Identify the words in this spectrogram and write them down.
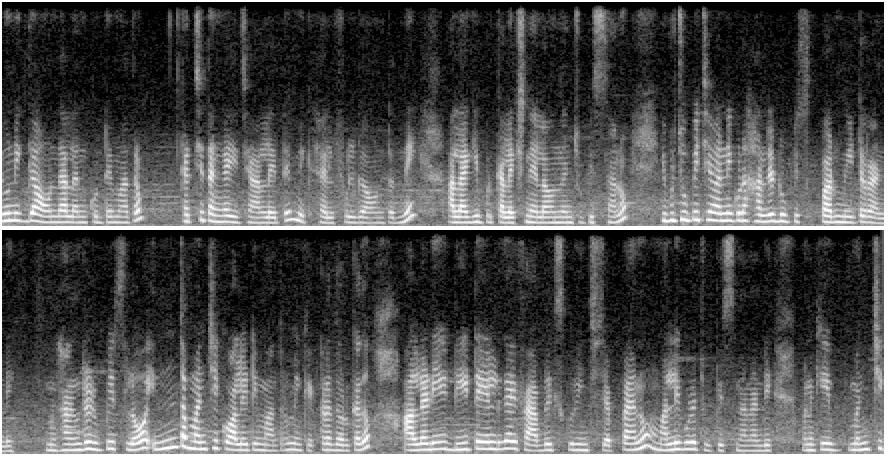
యూనిక్గా ఉండాలనుకుంటే మాత్రం ఖచ్చితంగా ఈ ఛానల్ అయితే మీకు హెల్ప్ఫుల్గా ఉంటుంది. అలాగే ఇప్పుడు కలెక్షన్ ఎలా ఉందని చూపిస్తాను. ఇప్పుడు చూపించేవన్నీ కూడా హండ్రెడ్ రూపీస్ పర్ మీటర్ అండి. మీకు హండ్రెడ్ రూపీస్లో ఇంత మంచి క్వాలిటీ మాత్రం మీకు ఎక్కడ దొరకదు. ఆల్రెడీ డీటెయిల్డ్గా ఈ ఫ్యాబ్రిక్స్ గురించి చెప్పాను. మళ్ళీ కూడా చూపిస్తున్నానండి. మనకి మంచి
